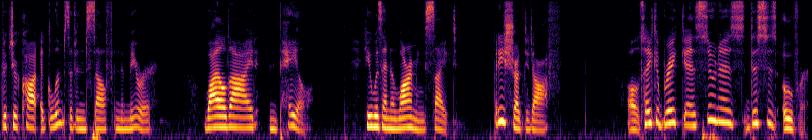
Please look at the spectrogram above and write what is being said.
Victor caught a glimpse of himself in the mirror, wild eyed and pale. He was an alarming sight, but he shrugged it off. I'll take a break as soon as this is over,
